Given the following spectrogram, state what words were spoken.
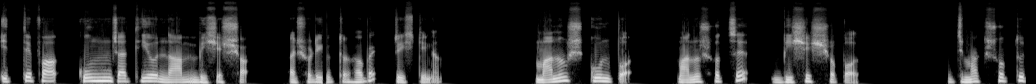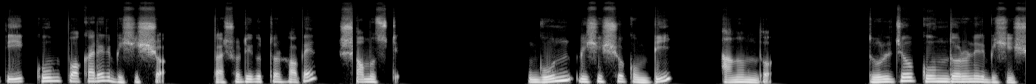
ইত্তেফাক কোন জাতীয় নাম বিশেষ্য? তার সঠিক উত্তর হবে সৃষ্টি নাম। মানুষ কোন পদ? মানুষ হচ্ছে বিশেষ্য পদ। জাক শব্দটি কোন প্রকারের বিশেষ্য? তার সঠিক উত্তর হবে সমষ্টি। গুণ বিশেষ্য কোনটি? আনন্দ। ধৈর্য কোন ধরনের বিশেষ্য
